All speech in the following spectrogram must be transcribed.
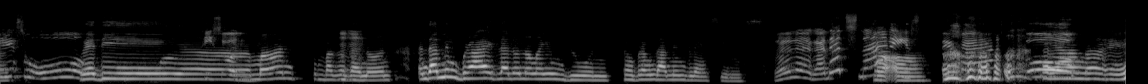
yes, oo. Wedding uh, Season. month, kumbaga mm-hmm. ganon. Ang daming bride, lalo na ngayong June. Sobrang daming blessings. Talaga? That's nice. Oo. Diba? Kaya nga eh.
